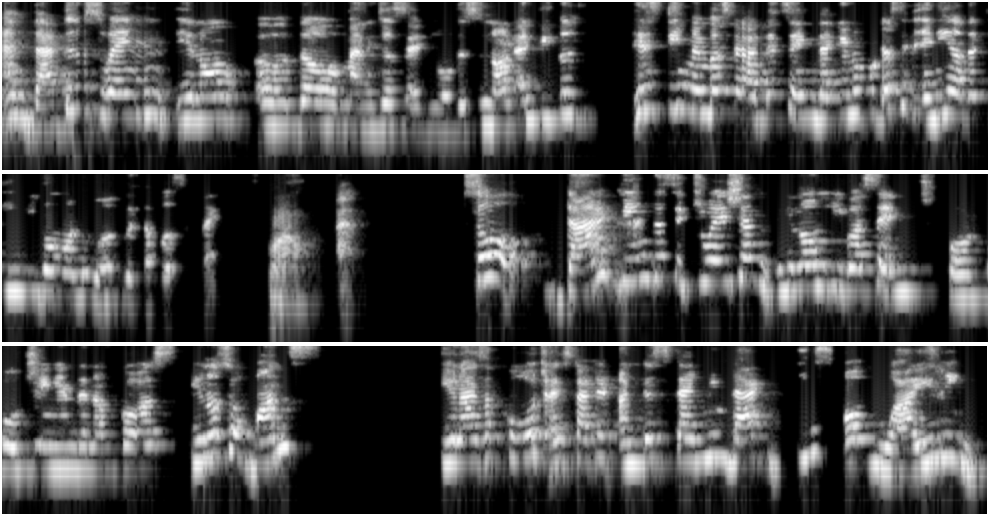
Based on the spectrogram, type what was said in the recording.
And that is when, you know, uh, the manager said, no, this is not. And people, his team members started saying that, you know, put us in any other team. We don't want to work with a person like Wow. So that being the situation, you know, he was sent for coaching. And then of course, you know, so once, you know, as a coach, I started understanding that piece of wiring,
